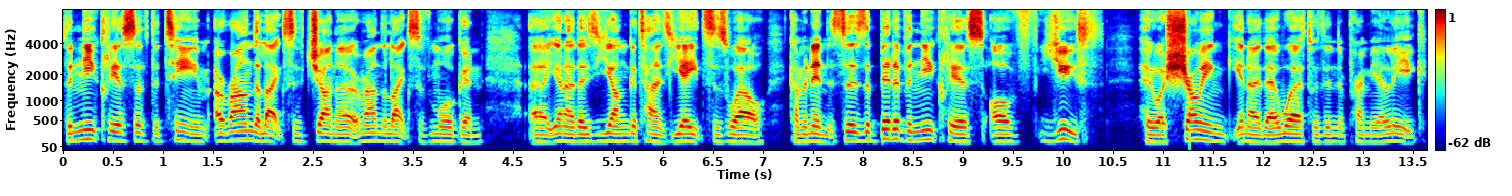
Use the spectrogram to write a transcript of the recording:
the nucleus of the team around the likes of Jono, around the likes of Morgan. Uh, you know those younger talents, Yates as well coming in. So there's a bit of a nucleus of youth who are showing you know their worth within the Premier League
